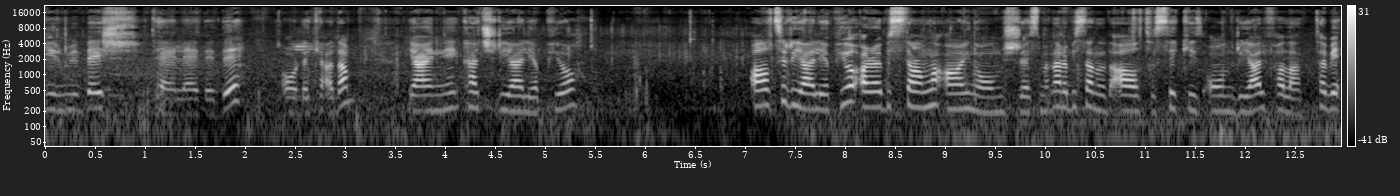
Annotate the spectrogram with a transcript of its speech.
25 TL dedi oradaki adam. Yani kaç riyal yapıyor? 6 riyal yapıyor. Arabistan'la aynı olmuş resmen. Arabistan'da da 6, 8, 10 riyal falan. Tabi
